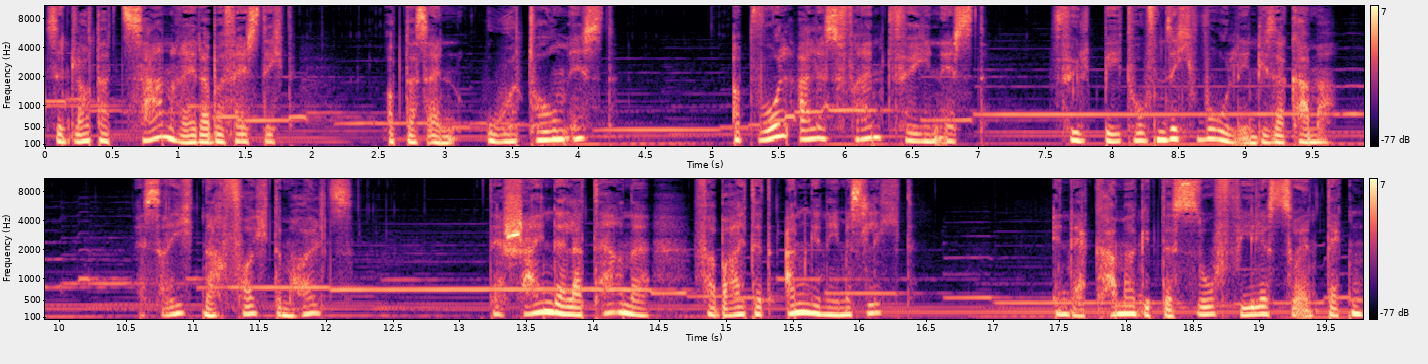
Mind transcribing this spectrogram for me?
sind lauter Zahnräder befestigt. Ob das ein Uhrturm ist? Obwohl alles fremd für ihn ist, fühlt Beethoven sich wohl in dieser Kammer. Es riecht nach feuchtem Holz. Der Schein der Laterne verbreitet angenehmes Licht. In der Kammer gibt es so vieles zu entdecken,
